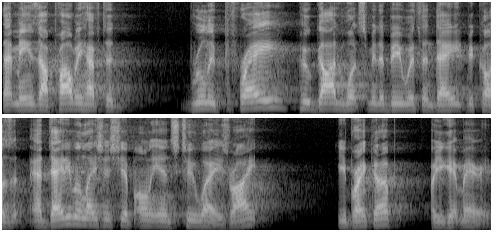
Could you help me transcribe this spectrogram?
That means I probably have to really pray who God wants me to be with and date because a dating relationship only ends two ways, right? You break up or you get married.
